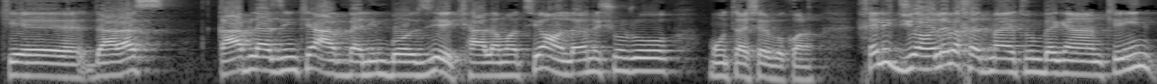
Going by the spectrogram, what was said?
که در از قبل از اینکه اولین بازی کلماتی آنلاینشون رو منتشر بکنم خیلی جالب خدمتتون بگم که این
